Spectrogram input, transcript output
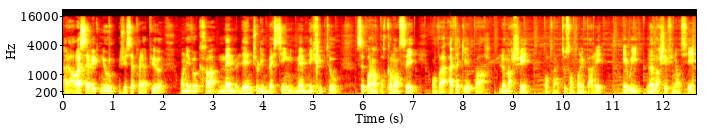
Alors restez avec nous juste après la pub, on évoquera même l'angel investing, même les cryptos. Cependant pour commencer, on va attaquer par le marché dont on a tous entendu parler, et oui, le marché financier,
